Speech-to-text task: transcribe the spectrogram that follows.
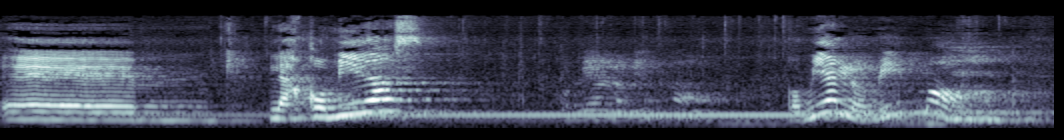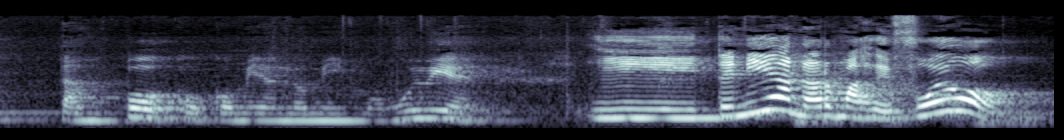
Eh, ¿Las comidas? ¿Comían lo mismo? ¿Comían lo mismo? Tampoco comían lo mismo, muy bien. ¿Y tenían armas de fuego?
